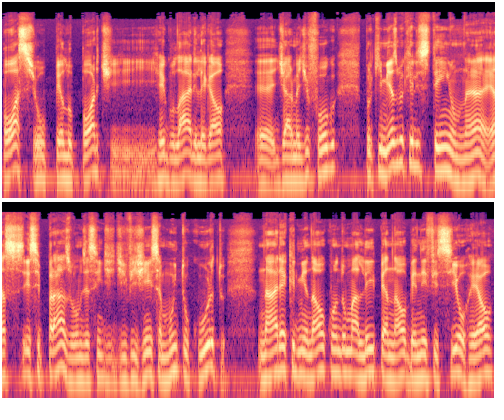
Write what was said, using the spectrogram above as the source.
posse ou pelo porte irregular, ilegal eh, de arma de fogo, porque mesmo que eles tenham né, esse prazo, vamos dizer assim, de, de, vigência muito curto, na área criminal, quando uma lei penal beneficia o réu,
